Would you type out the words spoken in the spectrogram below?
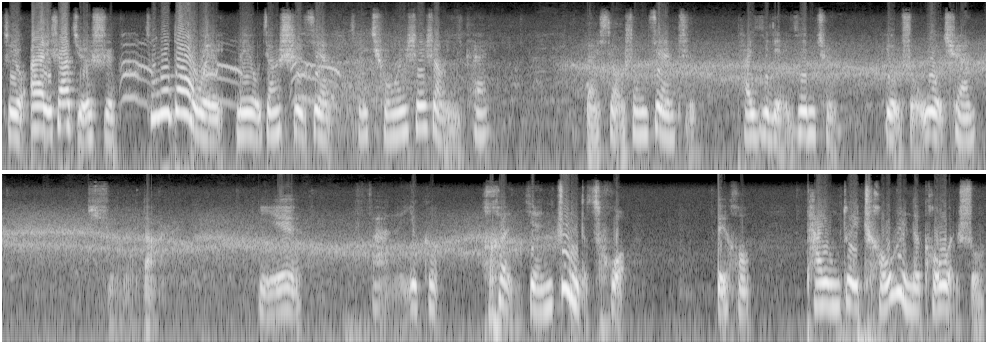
只有艾丽莎爵士从头到尾没有将视线从琼恩身上移开。但笑声渐止，他一脸阴沉。右手握拳，许诺大人，你犯了一个很严重的错。最后，他用对仇人的口吻说。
